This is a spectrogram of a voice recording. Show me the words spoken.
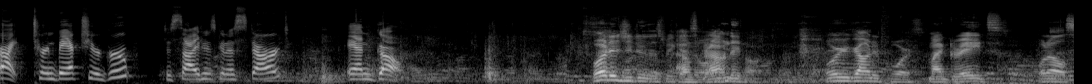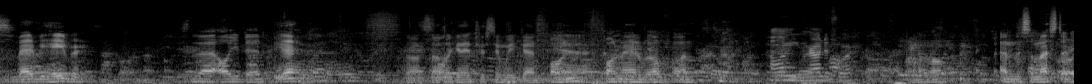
All right, turn back to your group, decide who's going to start, and go. What did you do this weekend? I was grounded. What were you grounded for? My grades, What else? bad behavior. Is that all you did? Yeah, Oh, sounds like an interesting weekend. Fun, yeah. fun man, weekend. real fun. How long are you grounded for? I don't know. End the semester.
